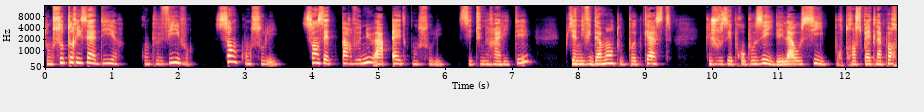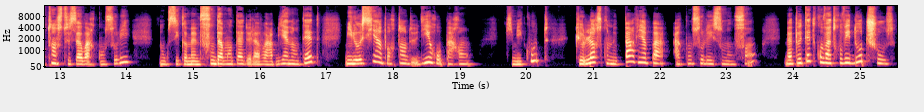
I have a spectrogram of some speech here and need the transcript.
Donc, s'autoriser à dire qu'on peut vivre sans consoler, sans être parvenu à être consolé, c'est une réalité. Bien évidemment, tout le podcast que je vous ai proposé, il est là aussi pour transmettre l'importance de savoir consoler. Donc c'est quand même fondamental de l'avoir bien en tête. Mais il est aussi important de dire aux parents qui m'écoutent que lorsqu'on ne parvient pas à consoler son enfant, bah peut-être qu'on va trouver d'autres choses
